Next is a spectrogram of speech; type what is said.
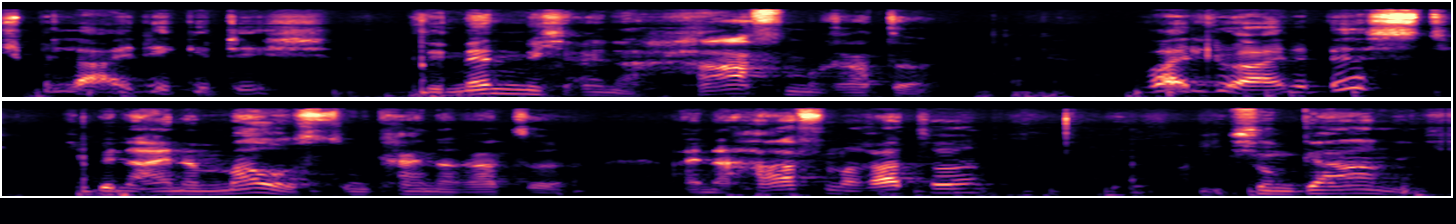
Ich beleidige dich. Sie nennen mich eine Hafenratte. Weil du eine bist. Ich bin eine Maus und keine Ratte. Eine Hafenratte schon gar nicht.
